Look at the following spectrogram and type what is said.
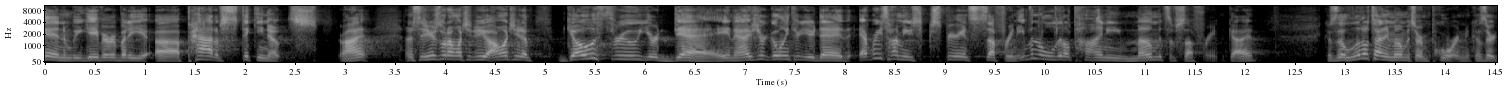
end, we gave everybody a pad of sticky notes, right? And I said, here's what I want you to do. I want you to go through your day, and as you're going through your day, every time you experience suffering, even the little tiny moments of suffering, okay? Because the little tiny moments are important because they're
